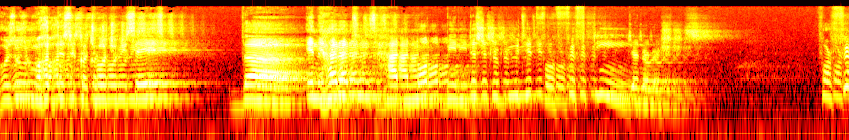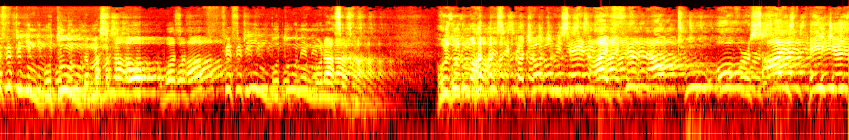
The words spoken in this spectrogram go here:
Huzur Muhaddis Khachochwi says, the inheritance had not been distributed for 15 generations. For 15 butun, the masala was of 15 butun in munasakha. Huzur Kachochwi says, I filled out two oversized pages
